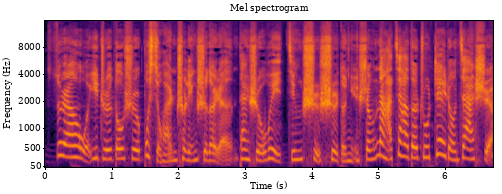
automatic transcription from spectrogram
虽然我一直都是不喜欢吃零食的人，但是未经世事的女生哪架得住这种架势？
